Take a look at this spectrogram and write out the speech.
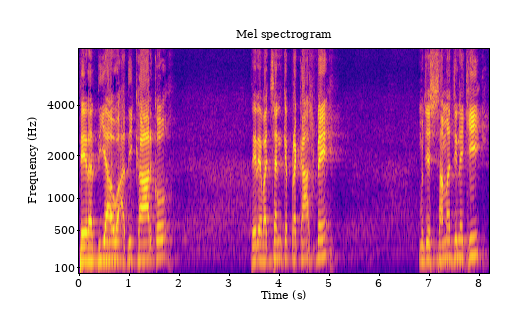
तेरा दिया हुआ अधिकार को तेरे वचन के प्रकाश में मुझे समझने की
